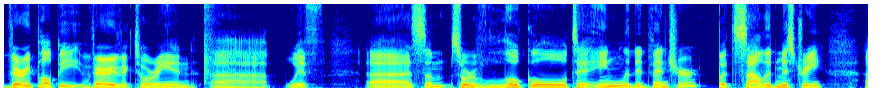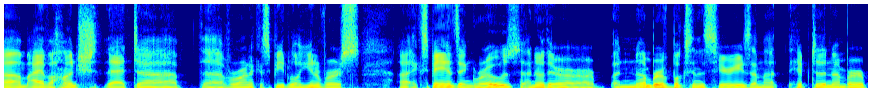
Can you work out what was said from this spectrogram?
very pulpy, very Victorian, uh, with uh, some sort of local to England adventure, but solid mystery. Um, I have a hunch that uh, the Veronica Speedwell universe uh, expands and grows. I know there are a number of books in the series. I'm not hip to the number.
